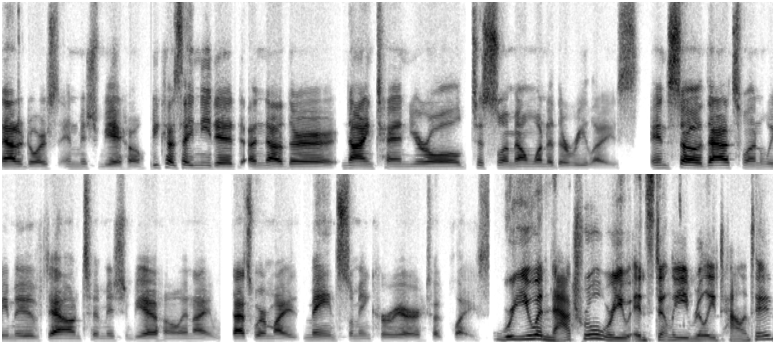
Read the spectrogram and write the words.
Nadadores in Mission Viejo because they needed another nine, 10 year old to swim on one of their relays. And so that's when we moved down to Mission Viejo. And I that's where my main swimming career took place. Were you a natural? Were you instantly really talented?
